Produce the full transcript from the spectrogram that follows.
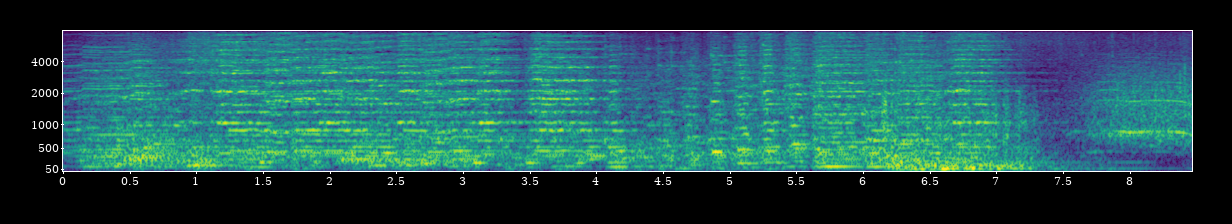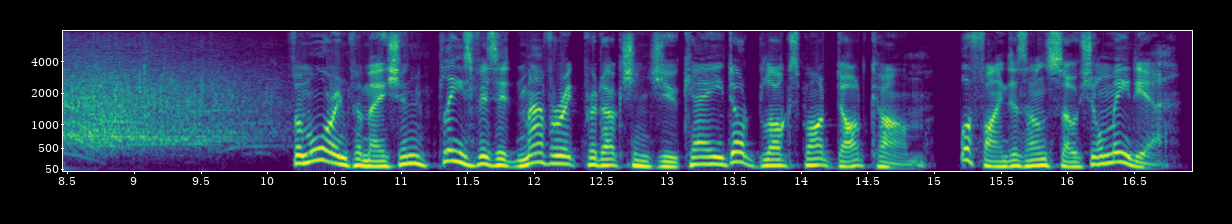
For more information, please visit maverickproductionsuk.blogspot.com or find us on social media.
